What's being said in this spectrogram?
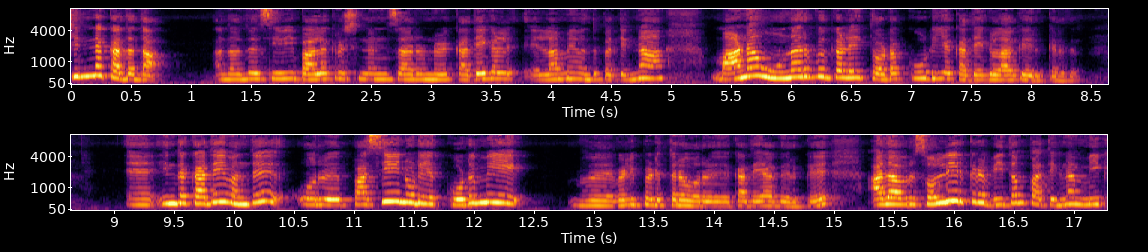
சின்ன கதை தான். அதாவது சி வி பாலகிருஷ்ணன் சாருடைய கதைகள் எல்லாமே வந்து பார்த்திங்கன்னா மன உணர்வுகளை தொடக்கூடிய கதைகளாக இருக்கிறது. இந்த கதை வந்து ஒரு பசியினுடைய கொடுமையை வெளிப்படுத்துகிற ஒரு கதையாக இருக்குது அது அவர் சொல்லியிருக்கிற விதம் பார்த்திங்கன்னா மிக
